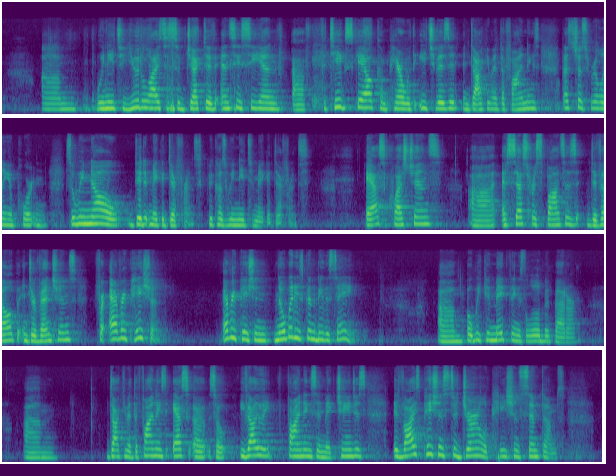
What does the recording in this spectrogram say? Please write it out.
Um, we need to utilize the subjective NCCN uh, fatigue scale, compare with each visit, and document the findings. That's just really important. So we know did it make a difference because we need to make a difference. Ask questions, uh, assess responses, develop interventions for every patient. Every patient, nobody's going to be the same. Um, but we can make things a little bit better. Um, document the findings, ask, uh, so evaluate findings and make changes, advise patients to journal patient symptoms.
